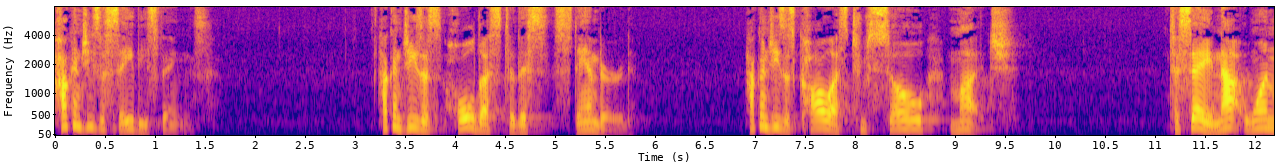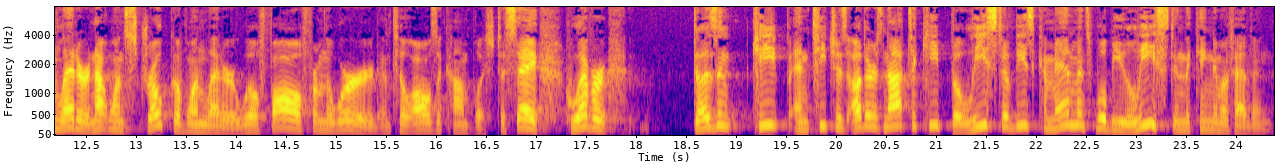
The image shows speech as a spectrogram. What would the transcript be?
How can Jesus say these things? How can Jesus hold us to this standard? How can Jesus call us to so much? To say, not one letter, not one stroke of one letter will fall from the word until all's accomplished. To say, whoever doesn't keep and teaches others not to keep the least of these commandments will be least in the kingdom of heaven.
